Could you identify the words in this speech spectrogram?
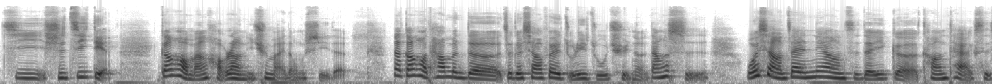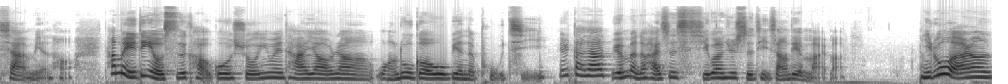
机时机点，刚好蛮好让你去买东西的。那刚好他们的这个消费主力族群呢，当时我想在那样子的一个 context 下面哈，他们一定有思考过说，因为他要让网络购物变得普及，因为大家原本都还是习惯去实体商店买嘛。你如果要让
